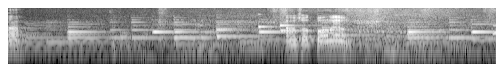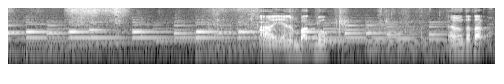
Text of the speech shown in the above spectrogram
Ah, anong suot mo ngayon? Ah, yan ang bag mo. Anong tatak?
